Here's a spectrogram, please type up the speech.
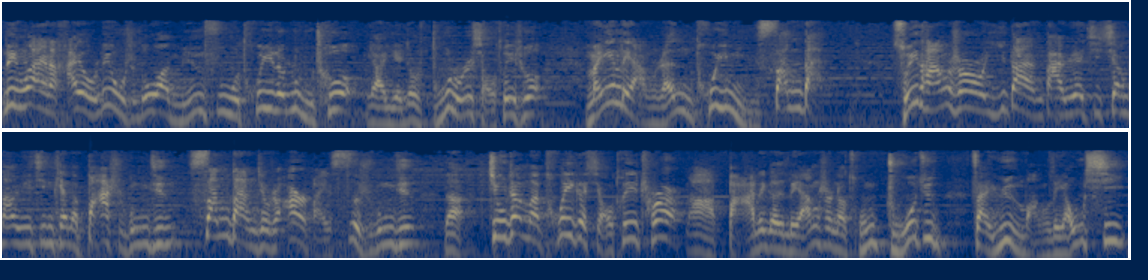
另外呢，还有六十多万民夫推着路车呀，也就是独轮小推车，每两人推米三担。隋唐时候，一担大约相当于今天的八十公斤，三担就是二百四十公斤。那就这么推个小推车啊，把这个粮食呢从涿郡再运往辽西。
